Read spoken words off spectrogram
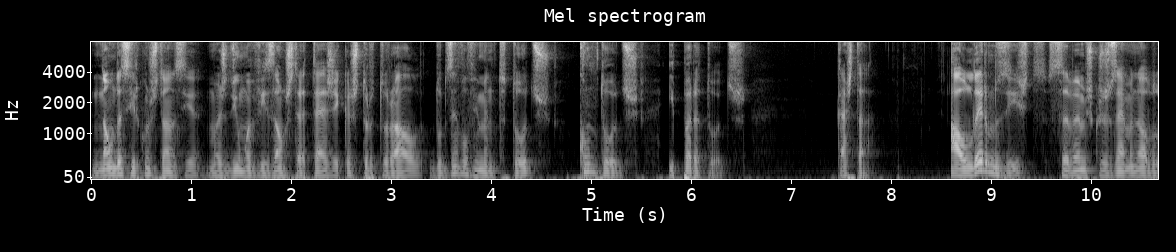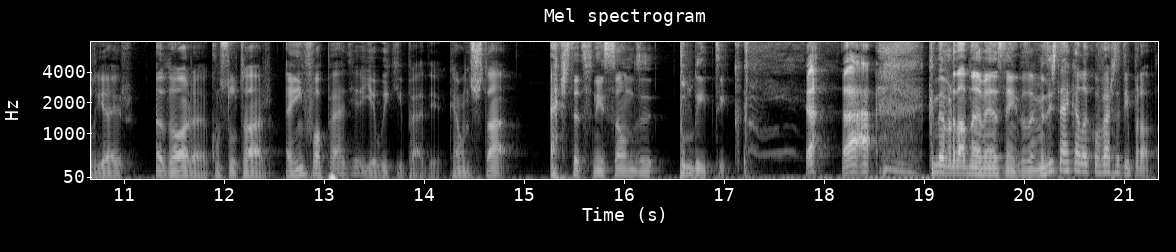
não da circunstância, mas de uma visão estratégica estrutural do desenvolvimento de todos, com todos e para todos. Cá está. Ao lermos isto, sabemos que José Manuel Bolheiro adora consultar a Infopédia e a Wikipédia, que é onde está esta definição de político. que na verdade não é bem assim, mas isto é aquela conversa tipo, pronto,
